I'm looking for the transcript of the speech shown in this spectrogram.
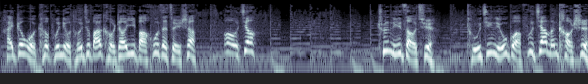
还跟我科普，扭头就把口罩一把护在嘴上，傲娇。春里早去，途经刘寡妇家门考试，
